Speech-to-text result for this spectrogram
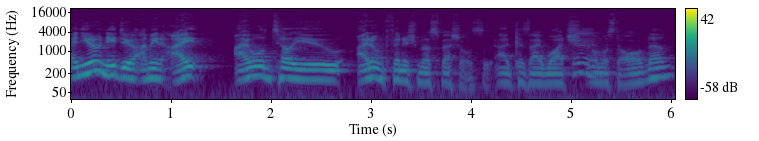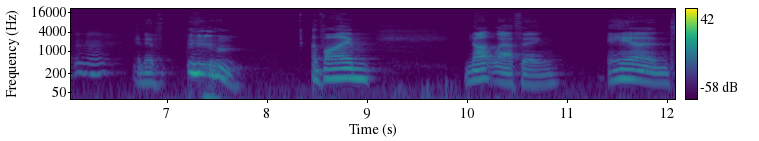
and you don't need to. I mean, I I will tell you, I don't finish most specials uh, because I watch mm. almost all of them, mm-hmm. and if if I'm not laughing, and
